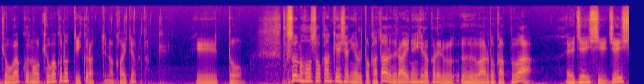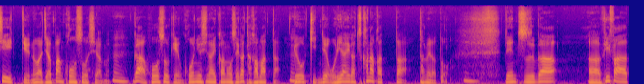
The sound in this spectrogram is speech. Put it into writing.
巨額の、巨額のっていくらっていうのは書いてあるんだっけ、えーっと、複数の放送関係者によると、カタールで来年開かれるうワールドカップは、えー JC、JC っていうのはジャパンコンソーシアム。うん。が放送権を購入しない可能性が高まった、うん。料金で折り合いがつかなかったためだと、うん。電通があ FIFA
